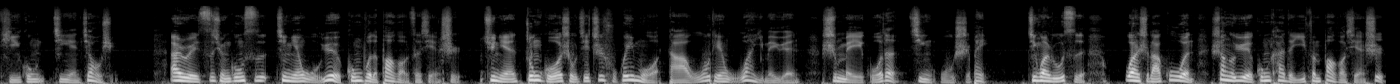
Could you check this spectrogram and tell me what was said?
提供经验教训。艾瑞咨询公司今年五月公布的报告则显示，去年中国手机支付规模达五点五万亿美元，是美国的近五十倍。尽管如此，万事达顾问上个月公开的一份报告显示，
